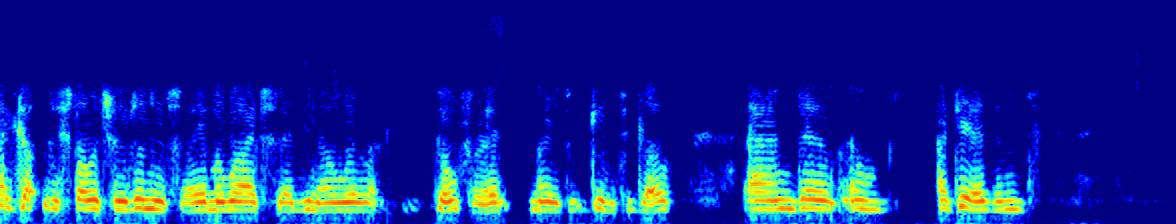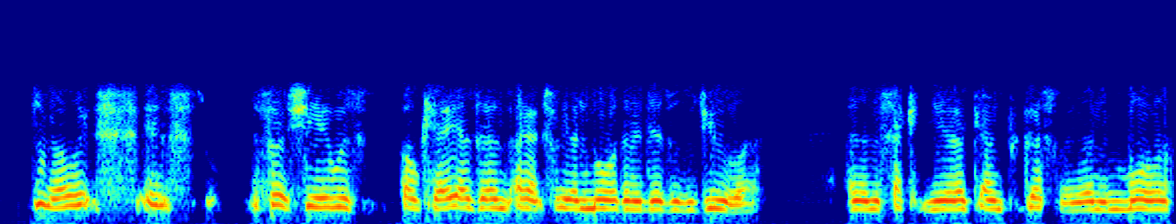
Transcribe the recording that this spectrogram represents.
I got this voluntary redundancy, and my wife said, you know, well, go for it. May as well give it a go. And, um, and I did, and you know, it's it's the first year was okay. I, I actually earned more than I did as a jeweler, and then the second year I began progressively earning more.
